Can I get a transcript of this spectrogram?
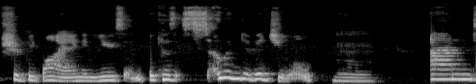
should be buying and using because it's so individual. Mm. And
